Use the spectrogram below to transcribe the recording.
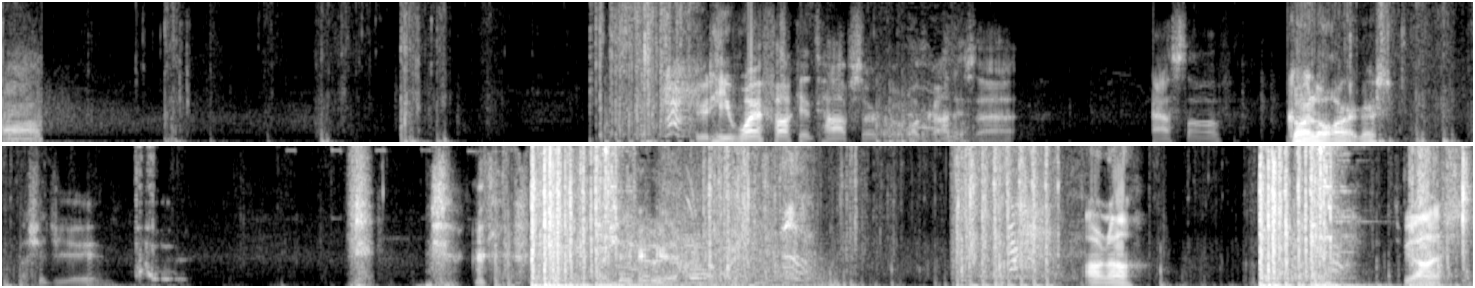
uh, Um. Dude, he went fucking top circle. What gun is that? Kastov? going low art, guys. That shit G8? that shit even good, bro? I don't know. To be honest.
